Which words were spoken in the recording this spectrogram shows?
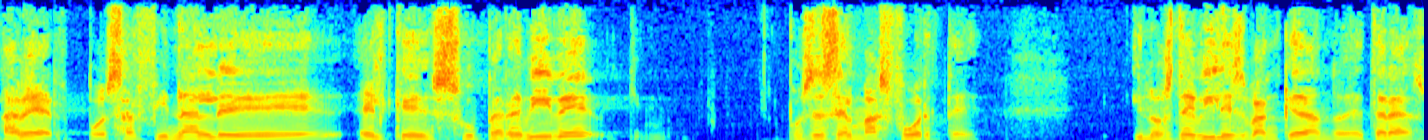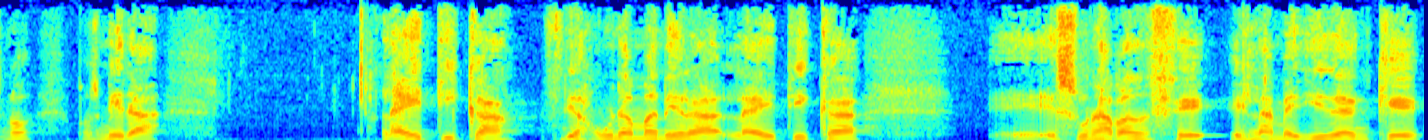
a ver, pues al final eh, el que supervive, pues es el más fuerte y los débiles van quedando detrás, ¿no? Pues mira, la ética, de alguna manera, la ética eh, es un avance en la medida en que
